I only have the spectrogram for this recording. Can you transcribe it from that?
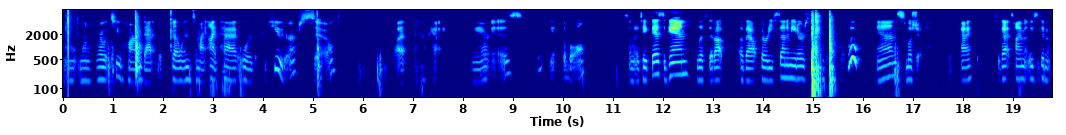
I don't want to throw it too hard that it would go into my iPad or the computer. So, but okay, there is, yep, the ball. So I'm going to take this again, lift it up about 30 centimeters, woo, and smush it. Okay, so that time at least it didn't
